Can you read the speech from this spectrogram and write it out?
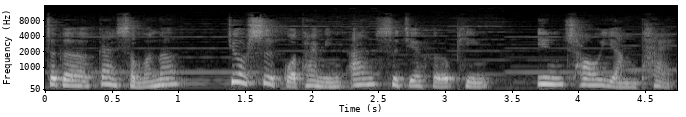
这个干什么呢？就是国泰民安，世界和平，阴超阳泰，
